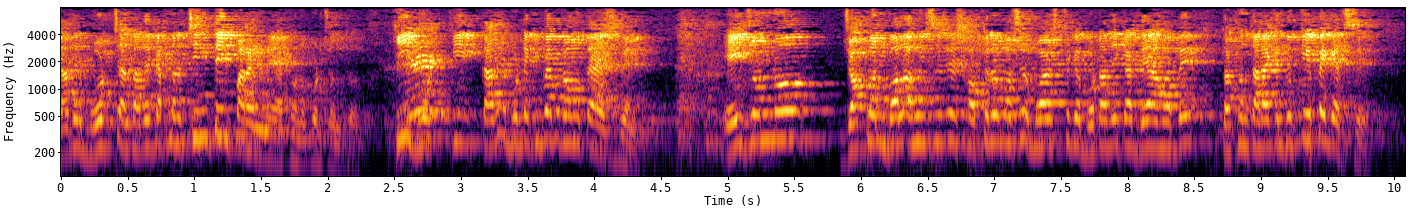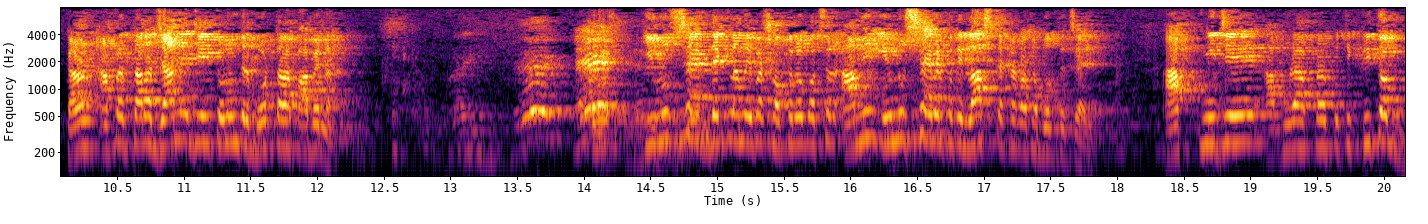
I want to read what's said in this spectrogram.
যাদের ভোট চান তাদেরকে আপনারা চিনতেই পারেন না এখনও পর্যন্ত। কি ভোট কি তাদের ভোটে কীভাবে ক্ষমতায় আসবেন? এই জন্য যখন বলা হয়েছে যে সতেরো বছর বয়স থেকে ভোটাধিকার দেওয়া হবে তখন তারা কিন্তু কেঁপে গেছে। কারণ আপনার তারা জানে যে এই তরুণদের ভোট তারা পাবে না। ইউনুস সাহেব দেখলাম এবার সতেরো বছর। আমি ইউনুস সাহেবের প্রতি লাস্ট একটা কথা বলতে চাই। আপনি যে, আমরা আপনার প্রতি কৃতজ্ঞ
